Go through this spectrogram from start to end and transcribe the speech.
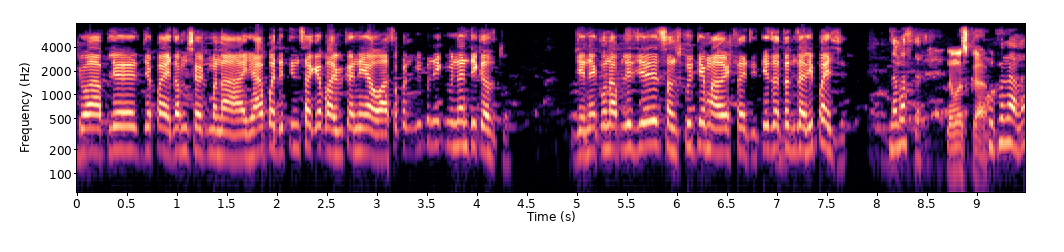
किंवा आपले जे पायजाम शर्ट म्हणा ह्या पद्धतीने सगळ्या भाविकांनी यावं असं पण मी पण एक विनंती करतो. जेणेकरून आपली जे संस्कृती आहे महाराष्ट्राची ते जतन झाली पाहिजे. नमस्कार. नमस्कार. कुठून आला?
